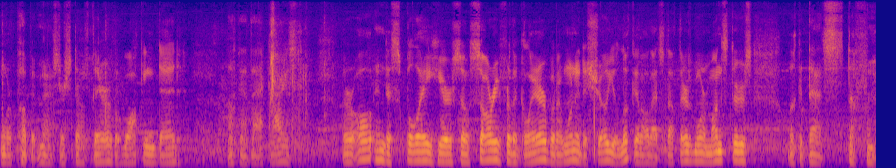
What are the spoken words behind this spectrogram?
More Puppet Master stuff there. The Walking Dead. Look at that, guys. They're all in display here, so sorry for the glare, but I wanted to show you. Look at all that stuff. There's more monsters. Look at that stuff from,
